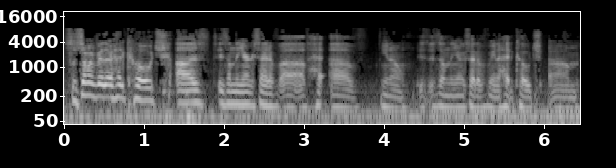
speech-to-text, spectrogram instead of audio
So Sean McVay, their head coach, uh, is, is on the younger side of uh, of, of you know is, is, on the younger side of being a head coach. Um,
